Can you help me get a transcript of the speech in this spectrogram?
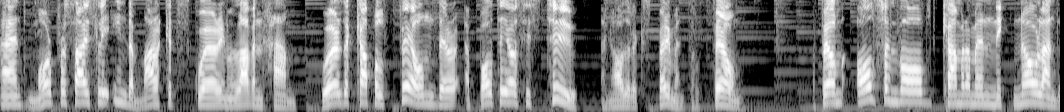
and more precisely in the Market Square in Lavenham, where the couple filmed their Apotheosis 2, another experimental film. The film also involved cameraman Nick Knowland,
